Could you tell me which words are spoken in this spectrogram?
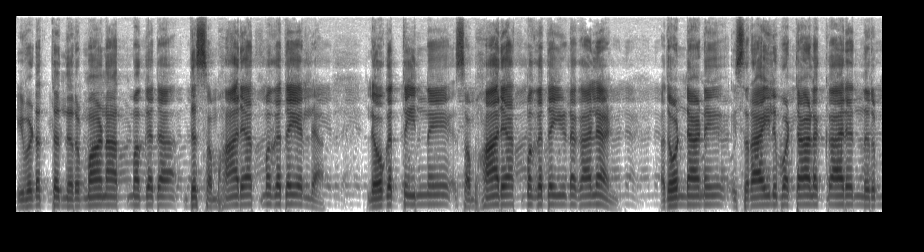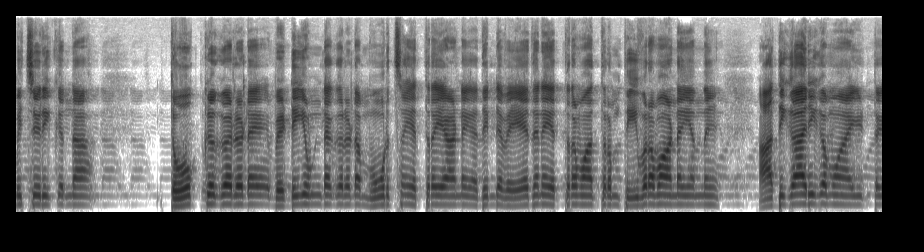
ഇവിടുത്തെ നിർമ്മാണാത്മകത ഇത് സംഹാരാത്മകതയല്ല. ലോകത്ത് ഇന്ന് സംഹാരാത്മകതയുടെ കാലാണ്. അതുകൊണ്ടാണ് ഇസ്രായേൽ പട്ടാളക്കാരൻ നിർമ്മിച്ചിരിക്കുന്ന തോക്കുകളുടെ വെടിയുണ്ടകളുടെ മൂർച്ച എത്രയാണ് അതിന്റെ വേദന എത്രമാത്രം തീവ്രമാണ് എന്ന് ആധികാരികമായിട്ട്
